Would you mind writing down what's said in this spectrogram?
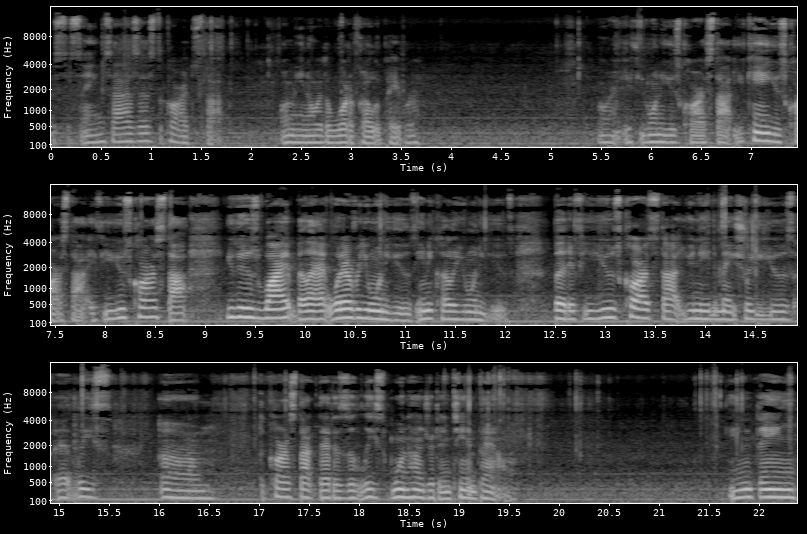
It's the same size as the cardstock. I mean, or the watercolor paper. Or if you want to use cardstock, you can use cardstock. If you use cardstock, you can use white, black, whatever you want to use. Any color you want to use. But if you use cardstock, you need to make sure you use at least um, the cardstock that is at least 110 pounds anything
